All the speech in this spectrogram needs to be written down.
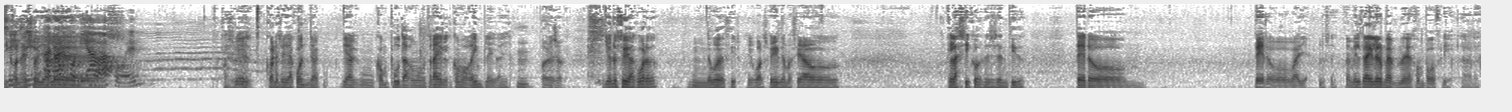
Y Sí, con sí, eso ya además les- ponía abajo, ¿eh? Pues eh, con eso ya, ya, ya computa como trail, como gameplay, vaya. Mm, Por eso. Yo no estoy de acuerdo, debo decir. Igual soy demasiado clásico en ese sentido. Pero. Pero vaya, no sé. A mí el tráiler me, me dejó un poco frío, la verdad.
